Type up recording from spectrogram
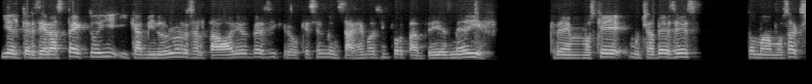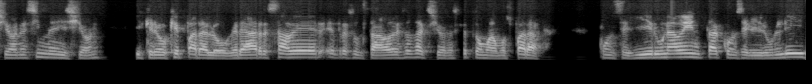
Y el tercer aspecto, y, y Camilo lo resaltaba varias veces y creo que es el mensaje más importante, y es medir. Creemos que muchas veces tomamos acciones sin medición y creo que para lograr saber el resultado de esas acciones que tomamos para conseguir una venta, conseguir un lead,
